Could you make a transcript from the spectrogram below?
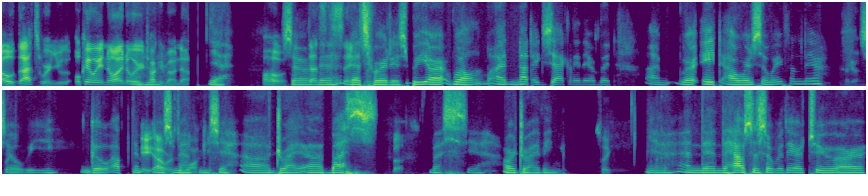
Oh, that's where you. Okay, wait. No, I know what Mhm. you're talking about now. Yeah. Oh, So that's the, that's where it is. We are well, I'm not exactly there, but I'm we're eight hours away from there. okay. So we go up the Eight those hours walking? mountains. Yeah, uh, dry uh, bus, Bus. bus, yeah, or driving. It's like Yeah, and then the houses over there too are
